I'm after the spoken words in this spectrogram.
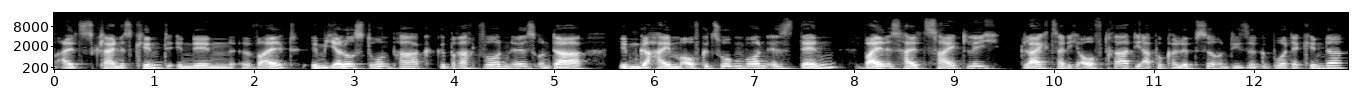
als kleines Kind in den Wald im Yellowstone Park gebracht worden ist und da im Geheimen aufgezogen worden ist, denn weil es halt zeitlich gleichzeitig auftrat, die Apokalypse und diese Geburt der Kinder,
